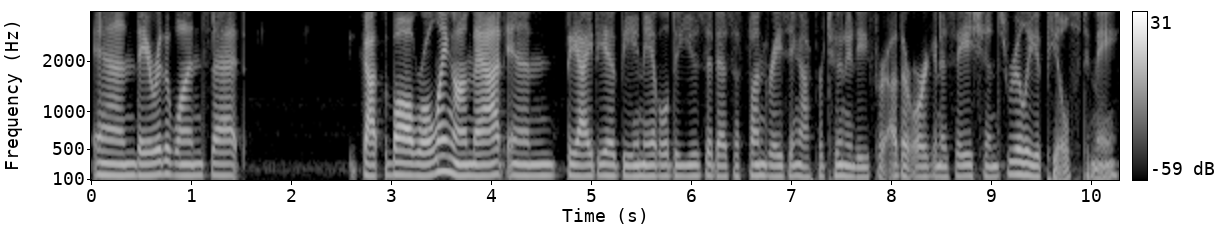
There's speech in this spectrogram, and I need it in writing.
and they were the ones that got the ball rolling on that and the idea of being able to use it as a fundraising opportunity for other organizations really appeals to me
